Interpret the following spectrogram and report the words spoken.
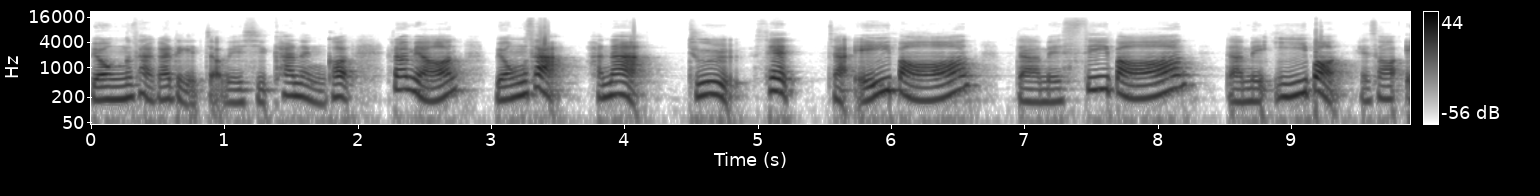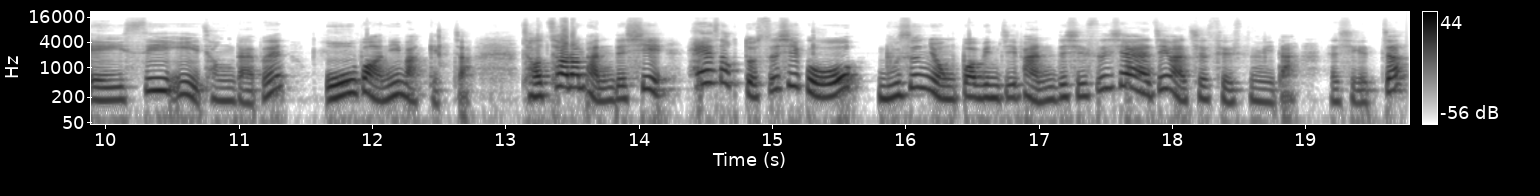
명사가 되겠죠. 외식하는 것. 그러면 명사 하나, 둘, 셋. 자, A번, 그 다음에 C번, 그 다음에 2번 해서 A, C, E 정답은 5번이 맞겠죠. 저처럼 반드시 해석도 쓰시고 무슨 용법인지 반드시 쓰셔야지 맞출 수 있습니다. 아시겠죠?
